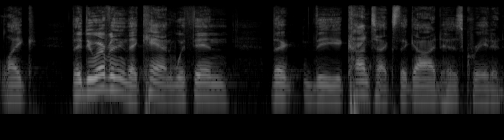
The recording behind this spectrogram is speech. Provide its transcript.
Like, they do everything they can within the, the context that God has created.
